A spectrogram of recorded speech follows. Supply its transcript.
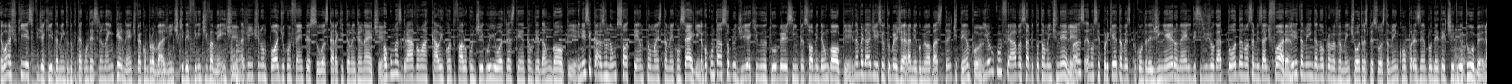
Eu acho que esse vídeo aqui também tudo que tá acontecendo na internet vai comprovar, gente, que definitivamente a gente não pode confiar em pessoas, cara, que estão na internet. Algumas gravam a cal enquanto falam contigo e outras tentam te dar um golpe. E nesse caso não só tentam, mas também conseguem. Eu vou contar sobre o dia que um youtuber, sim, pessoal, me deu um golpe. E, na verdade, esse youtuber já era amigo meu há bastante tempo e eu confiava, sabe, totalmente nele. Mas eu não sei porquê, talvez por conta de dinheiro, né, ele decidiu jogar toda a nossa amizade fora. E ele também enganou provavelmente outras pessoas também, como por exemplo o detetive youtuber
